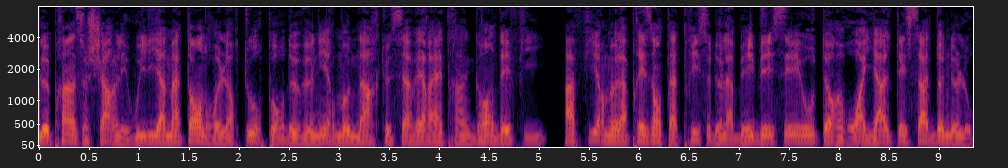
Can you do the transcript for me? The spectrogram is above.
le prince Charles et William attendre leur tour pour devenir monarque s'avère être un grand défi, affirme la présentatrice de la BBC et auteure royale Tessa Dunlow.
